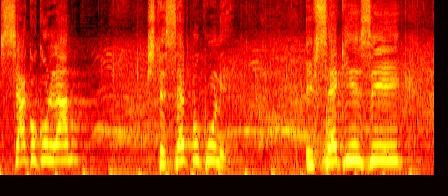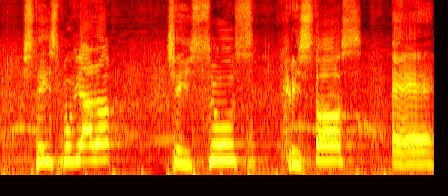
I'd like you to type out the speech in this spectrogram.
всяко коляно ще се поклони и всеки език ще изповяда, че Исус Христос е.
